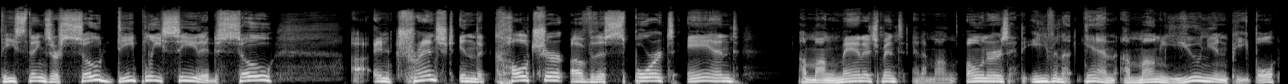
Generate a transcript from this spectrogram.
These things are so deeply seated, so uh, entrenched in the culture of the sport and among management and among owners and even again among union people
